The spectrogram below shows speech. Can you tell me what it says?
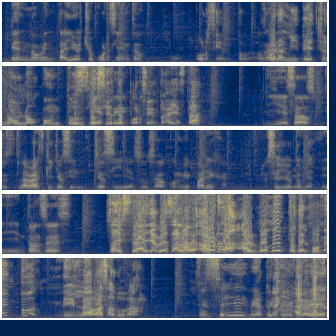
del 98%. un por ciento. O sea, bueno, ni de hecho ni No, uno. punto Punto siete. Ahí está. Y esos, pues la verdad es que yo sí, yo sí los he usado con mi pareja. Sí, yo también. Y, y entonces, Pues ahí está, ya ves. A la- ahora, al momento del momento, ni la vas a dudar. pues sí, fíjate que está bien.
